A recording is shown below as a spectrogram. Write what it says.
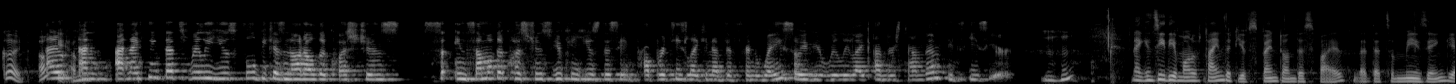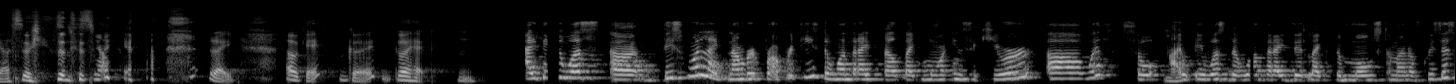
good okay and, and, and i think that's really useful because not all the questions in some of the questions you can use the same properties like in a different way so if you really like understand them it's easier Mm-hmm. And I can see the amount of time that you've spent on this file. That that's amazing. Yeah. So, so this yeah. yeah. right. Okay. Good. Go ahead. Hmm. I think it was uh, this one, like number properties, the one that I felt like more insecure uh, with. So mm-hmm. I, it was the one that I did like the most amount of quizzes.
